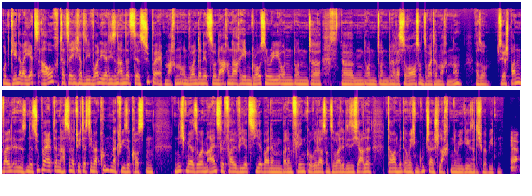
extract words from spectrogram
Und gehen aber jetzt auch tatsächlich, also die wollen eher diesen Ansatz der Super-App machen und wollen dann jetzt so nach und nach eben Grocery und, und, äh, ähm, und, und Restaurants und so weiter machen. Ne? Also sehr spannend, weil eine Super-App, dann hast du natürlich das Thema Kundenakquisekosten nicht mehr so im Einzelfall wie jetzt hier bei einem, bei einem Flink, Gorillas und so weiter, die sich ja alle dauernd mit irgendwelchen Gutscheinschlachten irgendwie gegenseitig überbieten. Ja,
